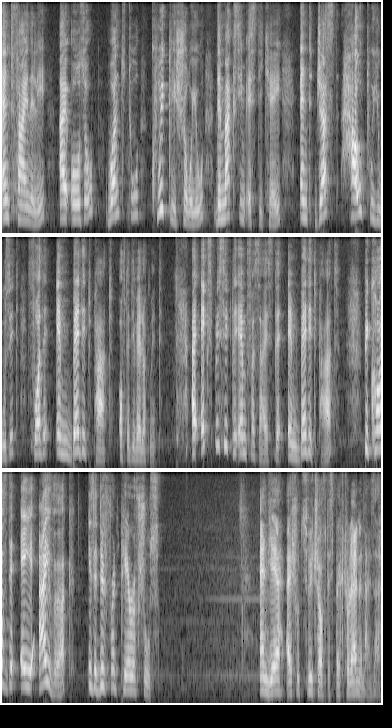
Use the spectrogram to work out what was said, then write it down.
And finally, I also want to quickly show you the Maxim SDK and just how to use it for the embedded part of the development. I explicitly emphasize the embedded part because the AI work is a different pair of shoes. And yeah, I should switch off the spectral analyzer.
